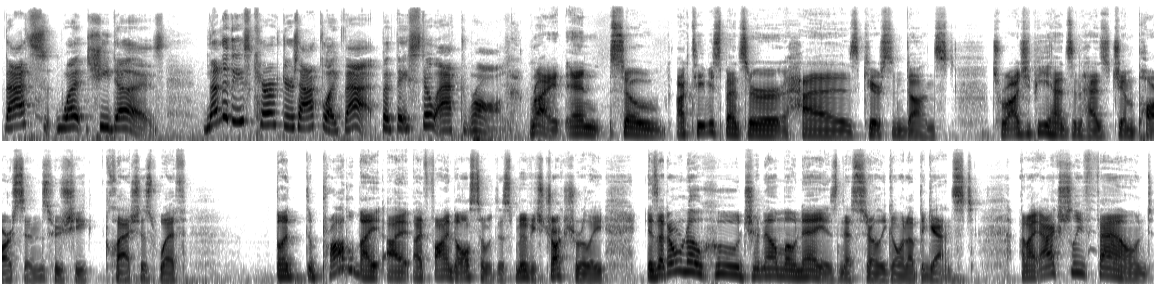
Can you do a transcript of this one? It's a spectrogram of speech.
That's what she does. None of these characters act like that, but they still act wrong. Right. And so Octavia Spencer has Kirsten Dunst. Taraji P. Henson has Jim Parsons, who she clashes with. But the problem I, I, I find also with this movie structurally is I don't know who Janelle Monáe is necessarily going up against. And I actually found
